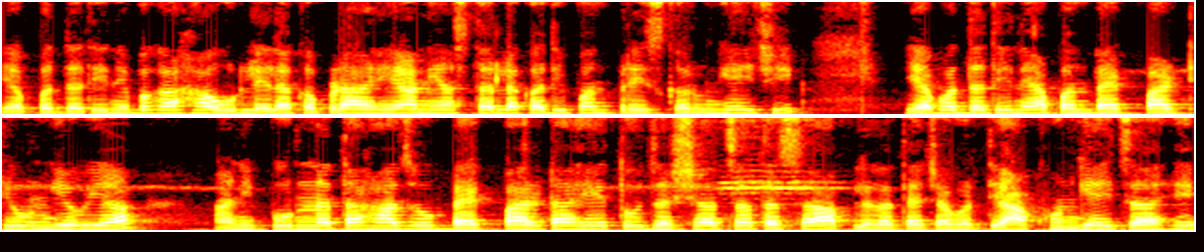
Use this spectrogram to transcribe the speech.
या पद्धतीने बघा हा उरलेला कपडा आहे. आणि अस्तरला कधी पण प्रेस करून घ्यायची. या पद्धतीने आपण बॅक पार्ट ठेवून घेऊया. आणि पूर्णतः जो बॅक पार्ट आहे तो जशाचा तसा आपल्याला त्याच्यावरती आखून घ्यायचा आहे.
